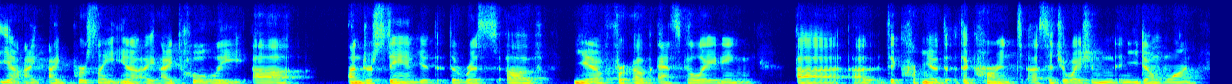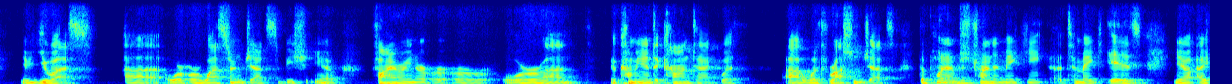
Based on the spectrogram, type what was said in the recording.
you know, I, I personally, you know, I, I totally uh, understand the risks of, you know, for, of escalating uh, uh, the, you know, the, the current situation, and you don't want you know, U.S. Uh, or, or Western jets to be you know firing or or or, um, coming into contact with uh, with Russian jets. The point I'm just trying to making uh, to make is, you know, I,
